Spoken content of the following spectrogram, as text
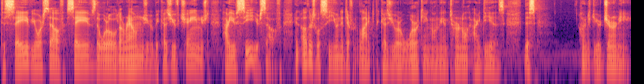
To save yourself saves the world around you because you've changed how you see yourself, and others will see you in a different light because you are working on the internal ideas, this hundred year journey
